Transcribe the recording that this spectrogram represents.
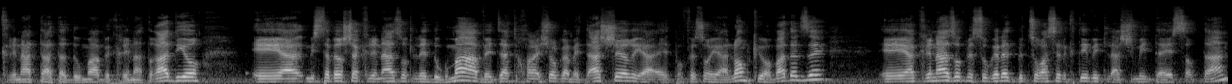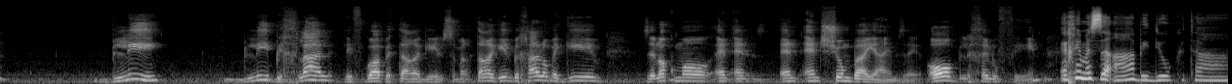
קרינת תת-אדומה וקרינת רדיו. מסתבר שהקרינה הזאת לדוגמה, ואת זה את יכולה לשאול גם את אשר, את פרופסור יהלום, כי הוא עבד על זה, אה, הקרינה הזאת מסוגלת בצורה סלקטיבית להשמיד תאי סרטן בלי, בלי בכלל לפגוע בתא רגיל. זאת אומרת, תא רגיל בכלל לא מגיב, זה לא כמו, אין, אין, אין, אין שום בעיה עם זה. או לחלופין... איך היא מזהה בדיוק את ה...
